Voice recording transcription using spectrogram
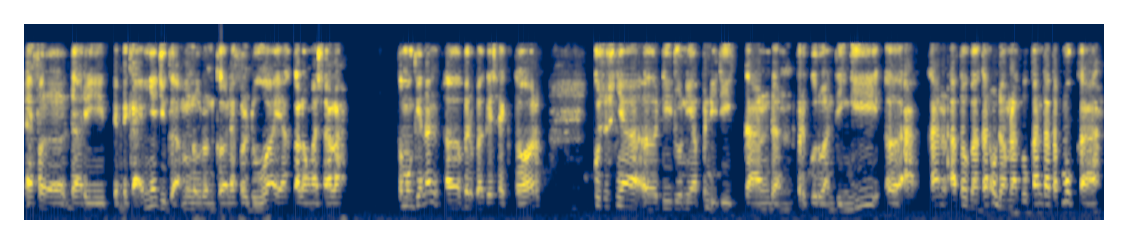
Level dari ppkm-nya juga menurun ke level 2 ya kalau nggak salah. Kemungkinan uh, berbagai sektor khususnya uh, di dunia pendidikan dan perguruan tinggi uh, akan atau bahkan udah melakukan tatap muka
